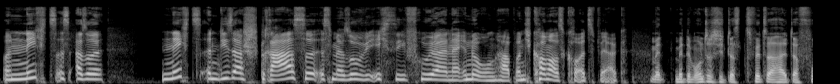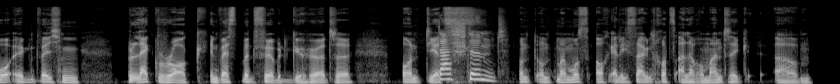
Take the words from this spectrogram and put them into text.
und nichts ist also nichts in dieser Straße ist mehr so, wie ich sie früher in Erinnerung habe. Und ich komme aus Kreuzberg. Mit, mit dem Unterschied, dass Twitter halt davor irgendwelchen BlackRock Investmentfirmen gehörte. Und jetzt, das stimmt. Und, und man muss auch ehrlich sagen, trotz aller Romantik, ähm,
